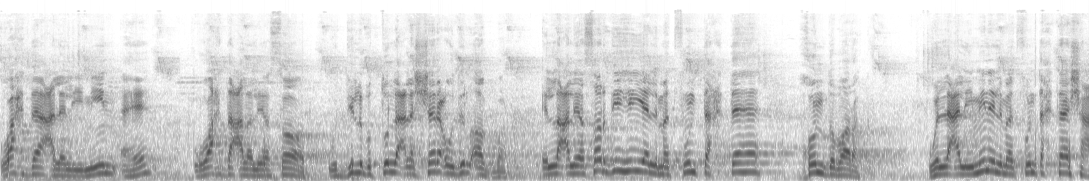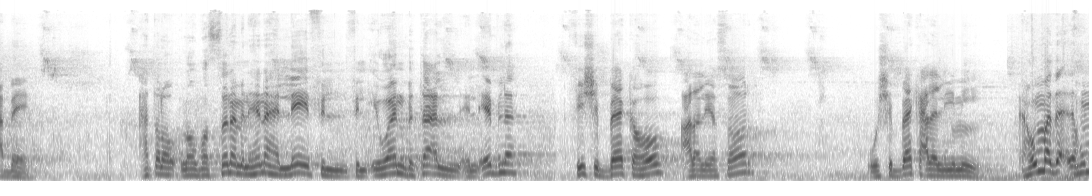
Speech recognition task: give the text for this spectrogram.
واحدة على اليمين أهي وواحدة على اليسار ودي اللي بتطل على الشارع ودي الأكبر. اللي على اليسار دي هي اللي مدفون تحتها خند بركة واللي على اليمين اللي مدفون تحتها شعبان. حتى لو لو بصينا من هنا هنلاقي في ال... في الإيوان بتاع ال- القبله في شباك أهو على اليسار وشباك على اليمين. هم ده هم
